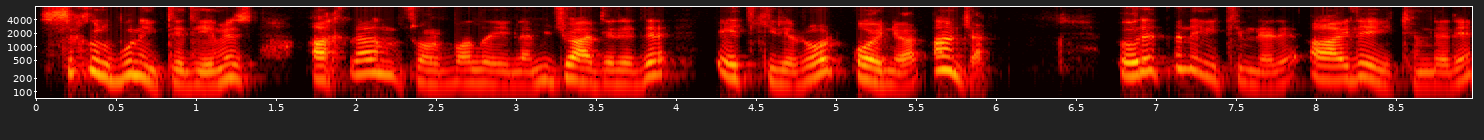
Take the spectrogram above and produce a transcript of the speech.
school bullying dediğimiz akran zorbalığıyla mücadelede etkili rol oynuyor. Ancak öğretmen eğitimleri, aile eğitimleri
